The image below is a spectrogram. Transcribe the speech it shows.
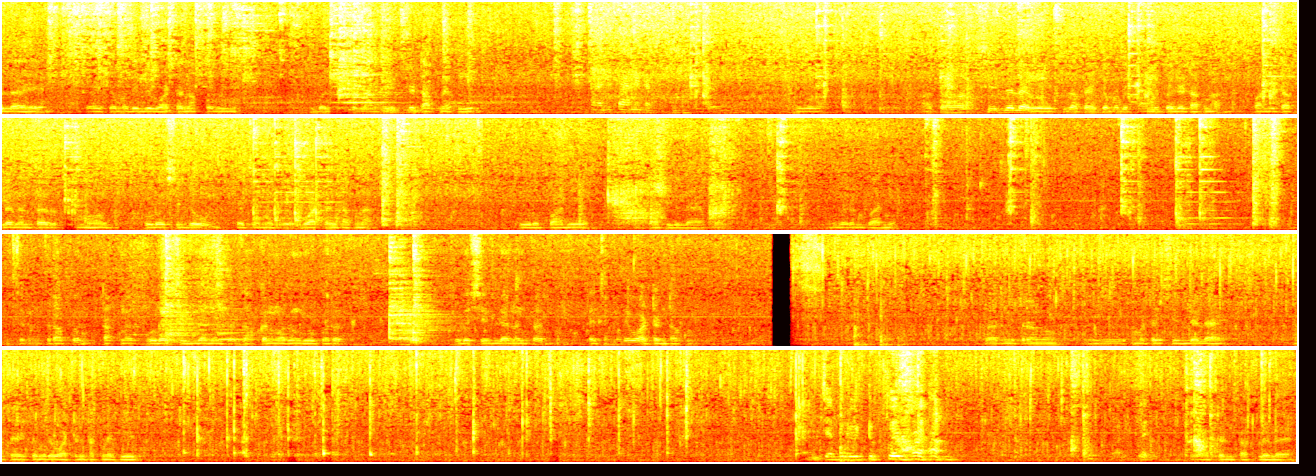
शिजलेलं आहे. तर याच्यामध्ये जे वाटण आपण बनवलेलं आहे ते टाकण्यात येईल. आता शिजलेलं आहे व्यवस्थित. आता याच्यामध्ये पाणी पहिले टाकणार. पाणी टाकल्यानंतर मग थोडं शिजवून त्याच्यामध्ये वाटण टाकणार. थोडं पाणी टाकलेलं आहे आपण. गरम पाणी. त्याच्यानंतर आपण टाकणार थोडं शिजल्यानंतर झाकण मारून घेऊ परत. थोडं शिजल्यानंतर त्याच्यामध्ये वाटण टाकू. तर मित्रांनो हे मटण शिजलेलं आहे. आता ह्याच्यामध्ये वाटण टाकण्यात येईल. वाटण टाकलेलं आहे.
